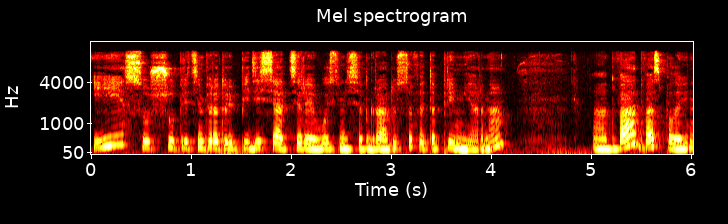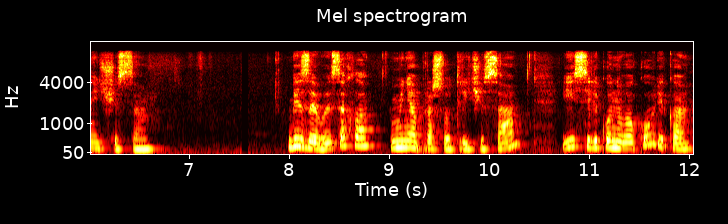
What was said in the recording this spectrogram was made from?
И сушу при температуре 50-80 градусов. Это примерно 2-2,5 часа. Безе высохло. У меня прошло 3 часа. И силиконового коврика,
